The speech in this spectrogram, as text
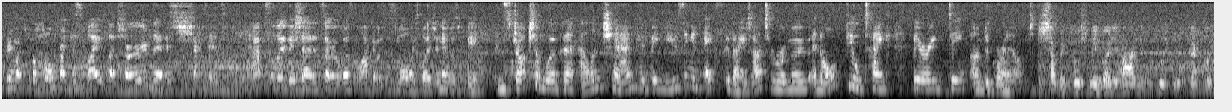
pretty much the whole front display for that showroom, they're just shattered. Absolutely shattered, so it wasn't like it was a small explosion, it was big. Construction worker Alan Chan had been using an excavator to remove an old fuel tank buried deep underground. Something pushed me very hard and pushed me backward.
